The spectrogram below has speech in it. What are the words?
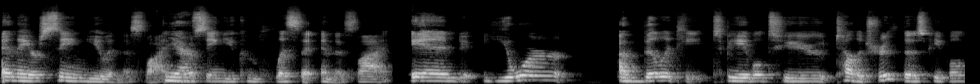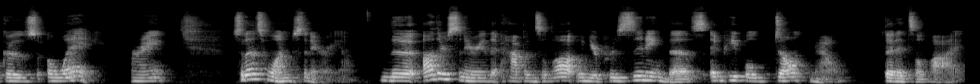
and they are seeing you in this lie. They are seeing you complicit in this lie. And your ability to be able to tell the truth to those people goes away, right? So that's one scenario. The other scenario that happens a lot when you're presenting this and people don't know that it's a lie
